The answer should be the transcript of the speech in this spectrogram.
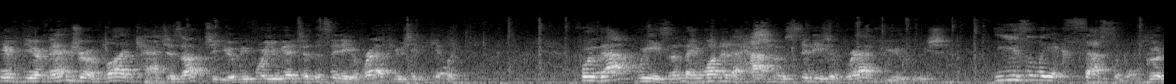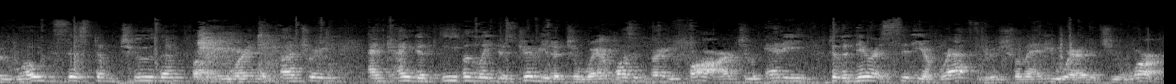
if the avenger of blood catches up to you before you get to the city of refuge, he can kill you. For that reason, they wanted to have those cities of refuge easily accessible, good road system to them from anywhere in the country, and kind of evenly distributed to where it wasn't very far to any to the nearest city of refuge from anywhere that you were.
